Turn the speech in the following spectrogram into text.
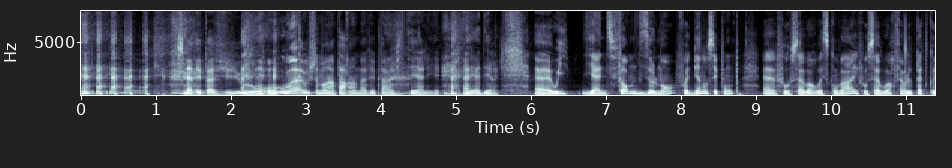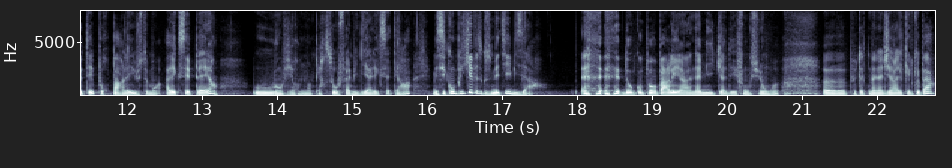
je n'avais pas vu, ou, ou ou justement un parrain m'avait pas invité à aller, à aller adhérer. Euh, oui, il y a une forme d'isolement, il faut être bien dans ses pompes, il faut savoir où est-ce qu'on va, il faut savoir faire le pas de côté pour parler justement avec ses pairs, ou environnement perso, familial, etc. Mais c'est compliqué parce que ce métier est bizarre. Donc on peut en parler à un ami qui a des fonctions euh, peut-être managériales quelque part.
